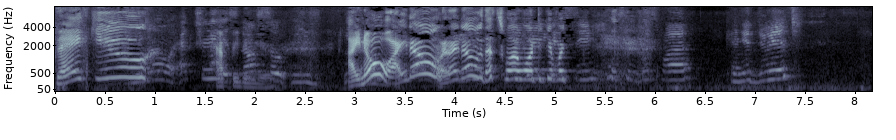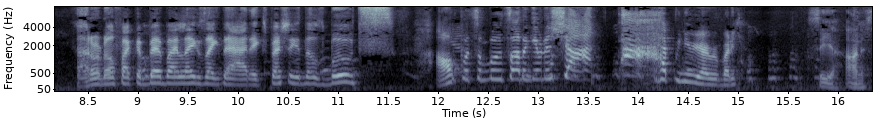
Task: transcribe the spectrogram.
Thank you. No, actually, Happy it's New not Year. so easy. I know, I know, and I know. That's why I want to give my. can see, can see this one. Can you do it? I don't know if I can bend my legs like that, especially in those boots. I'll put some boots on and give it a shot. Ah, Happy New Year, everybody. See ya, honest.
